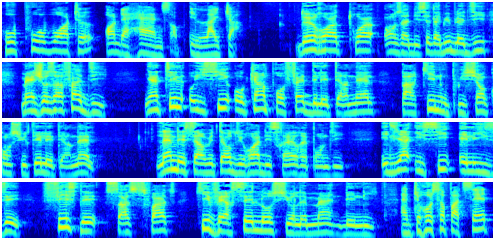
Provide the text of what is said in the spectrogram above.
who poured water on the hands of Elijah. 2 Rois 3, 11 à 17, la Bible dit, Mais Josaphat dit, N'y a-t-il ici aucun prophète de l'Éternel par qui nous puissions consulter l'Éternel? L'un des serviteurs du roi d'Israël répondit, Il y a ici Élisée, fils de Sasphat, qui versait l'eau sur les mains d'Élie. And Jehoshaphat said,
